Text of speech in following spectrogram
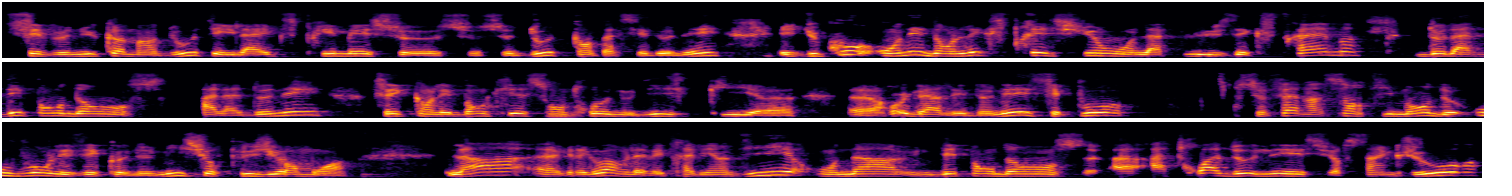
c'est venu comme un doute et il a exprimé ce, doute quant à ces données. Et du coup, on est dans l'expression la plus extrême de la dépendance à la donnée. C'est quand les banquiers centraux nous disent qu'ils euh, euh, regardent les données, c'est pour se faire un sentiment de où vont les économies sur plusieurs mois. Là, euh, Grégoire, vous l'avez très bien dit, on a une dépendance à, trois données sur cinq jours.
